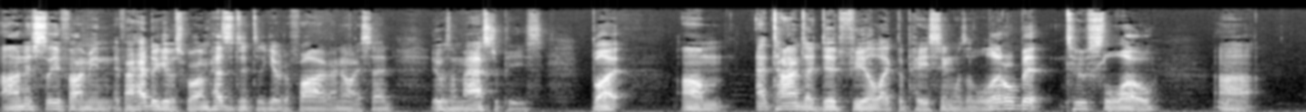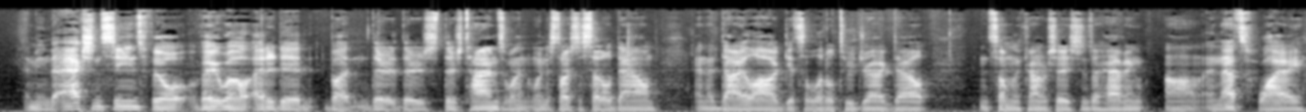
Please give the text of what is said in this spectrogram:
honestly, if I mean, if I had to give a score, I'm hesitant to give it a five. I know I said it was a masterpiece, but um, at times I did feel like the pacing was a little bit too slow. Uh, I mean, the action scenes feel very well edited, but there there's there's times when when it starts to settle down and the dialogue gets a little too dragged out in some of the conversations they're having, um, and that's why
